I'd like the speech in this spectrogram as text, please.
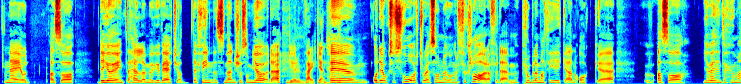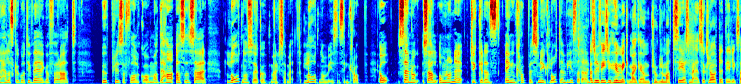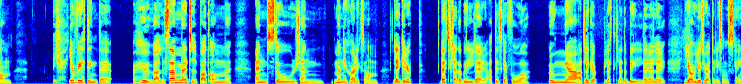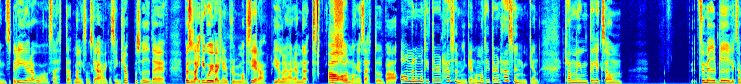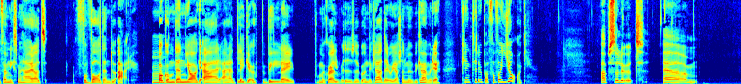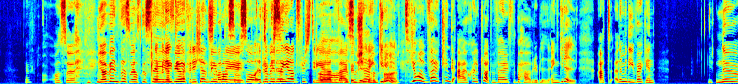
Nej och alltså det gör jag inte heller men vi vet ju att det finns människor som gör det. Det gör det verkligen. Ehm, och det är också svårt tror jag sådana gånger att förklara för dem problematiken och eh, alltså jag vet inte hur man heller ska gå tillväga för att upplysa folk om att det alltså så här, låt någon söka uppmärksamhet, låt någon visa sin kropp. Och sen så här, om någon är, tycker ens egen kropp är snygg, låt den visa den. Alltså det finns ju hur mycket man kan problematisera som helst. Såklart att det är liksom... Jag vet inte hur väl det stämmer. Typ att om en stor känd människa liksom lägger upp lättklädda bilder att det ska få unga att lägga upp lättklädda bilder eller jag vill ju tro att det liksom ska inspirera oavsett att man liksom ska äga sin kropp och så vidare. Men som sagt, det går ju verkligen att problematisera hela det här ämnet Ja, på så och- många sätt och bara, ja men om man tittar ur den här synvinkeln, om man tittar ur den här synvinkeln kan inte liksom för mig blir liksom feminismen här att få vara den du är. Mm. Och om den jag är är att lägga upp bilder på mig själv i typ underkläder och jag känner mig bekväm med det. Kan inte det bara få vara jag? Absolut. Um, alltså, jag vet inte ens vad jag ska säga. Nej, det för jag- det, för det känns som att bara det är så- jag tycker det- provocerad, frustrerad, Ah, det varför så blir det en grej? Ja, verkligen det är självklart. Varför behöver det bli en grej? Att, nej men det är verkligen... Nu,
